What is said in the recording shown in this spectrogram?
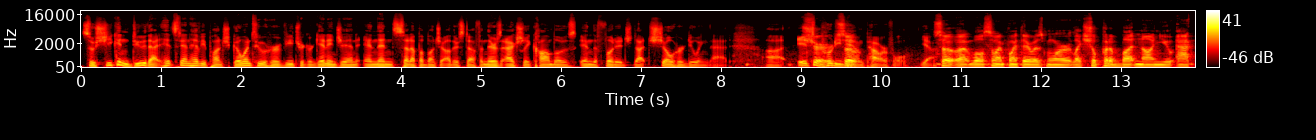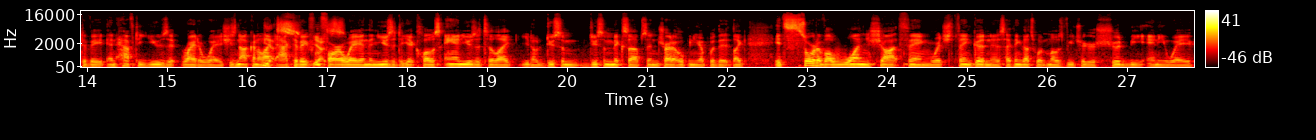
So she can do that, hit stand heavy punch, go into her V trigger get engine, and then set up a bunch of other stuff. And there's actually combos in the footage that show her doing that. Uh, it's Sure, pretty so- damn powerful. Yeah. So, uh, well, so my point there was more like she'll put a button on you, activate, and have to use it right away. She's not going to like Yes, activate from yes. far away and then use it to get close, and use it to like you know do some do some mix ups and try to open you up with it. Like it's sort of a one shot thing, which thank goodness. I think that's what most V triggers should be anyway.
